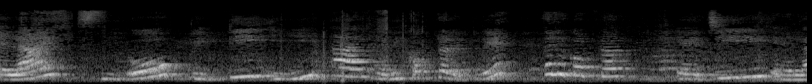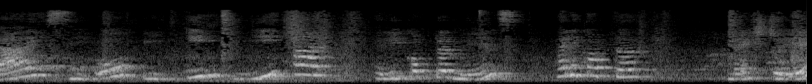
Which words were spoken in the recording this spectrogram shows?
L I C O P T E R helicopter એટલે helicopter H E L I C O P T E R helicopter means helicopter next જોઈએ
